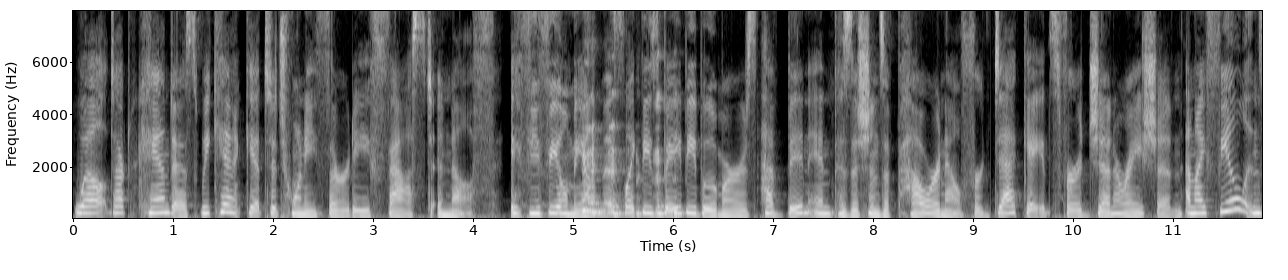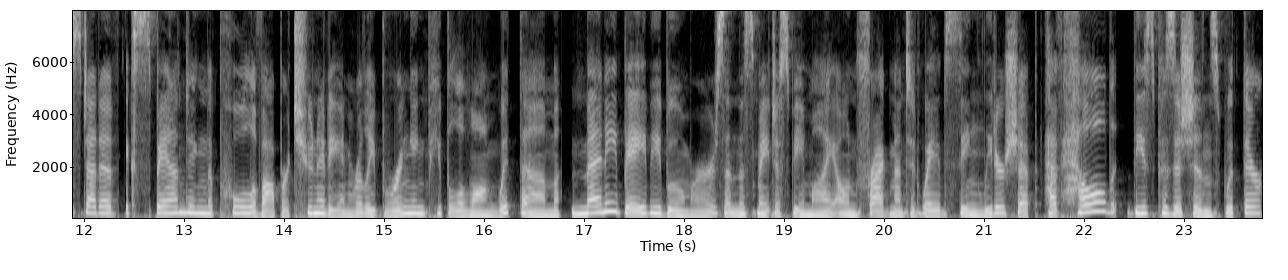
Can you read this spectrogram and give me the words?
Well, Dr. Candace, we can't get to 2030 fast enough if you feel me on this. like these baby boomers have been in positions of power now for decades, for a generation. And I feel in instead of expanding the pool of opportunity and really bringing people along with them, many baby boomers, and this may just be my own fragmented way of seeing leadership, have held these positions with their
